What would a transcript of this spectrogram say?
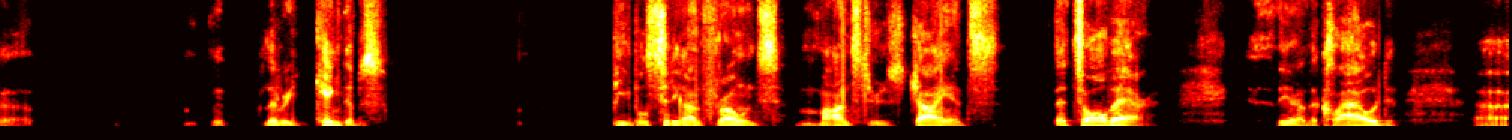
uh, literally kingdoms, people sitting on thrones, monsters, giants. It's all there. You know, the cloud uh,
